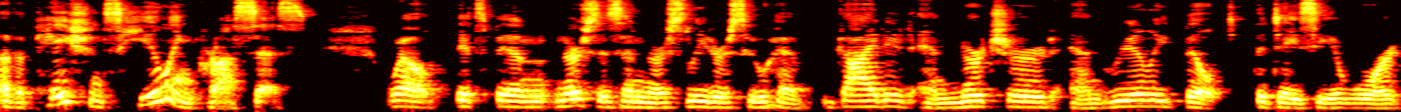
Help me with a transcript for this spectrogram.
of a patient's healing process. Well, it's been nurses and nurse leaders who have guided and nurtured and really built the Daisy Award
